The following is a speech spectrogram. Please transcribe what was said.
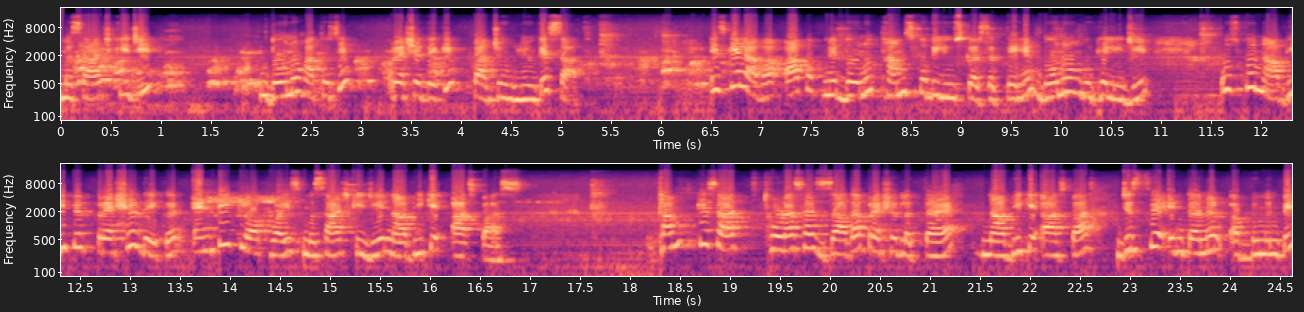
मसाज कीजिए। दोनों हाथों से प्रेशर देके पाँचों उंगलियों के साथ। इसके अलावा आप अपने दोनों थम्स को भी यूज़ कर सकते हैं। दोनों अंगूठे लीजिए। उसको नाभि पे प्रेशर देकर एंटी क्लॉकवाइज मसाज कीजिए नाभि के आसपास। थम के साथ थोड़ा सा ज़्यादा प्रेशर लगता है नाभि के आसपास, जिससे इंटरनल अब्डोमेन पे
